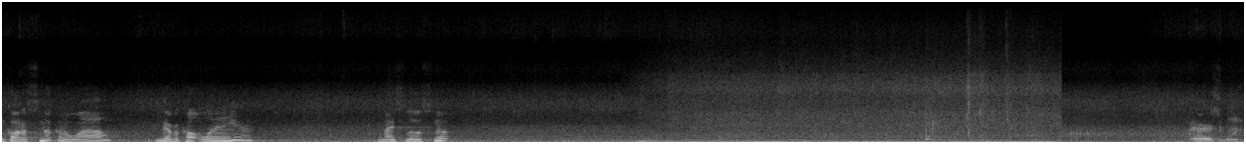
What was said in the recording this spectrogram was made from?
Haven't caught a snook in a while. Never caught one in here. Nice little snook. There's one.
